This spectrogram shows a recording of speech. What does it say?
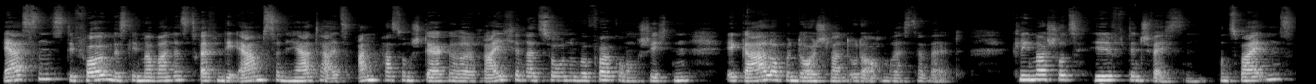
Erstens, die Folgen des Klimawandels treffen die ärmsten härter als anpassungsstärkere reiche Nationen und Bevölkerungsschichten, egal ob in Deutschland oder auch im Rest der Welt. Klimaschutz hilft den Schwächsten. Und zweitens,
